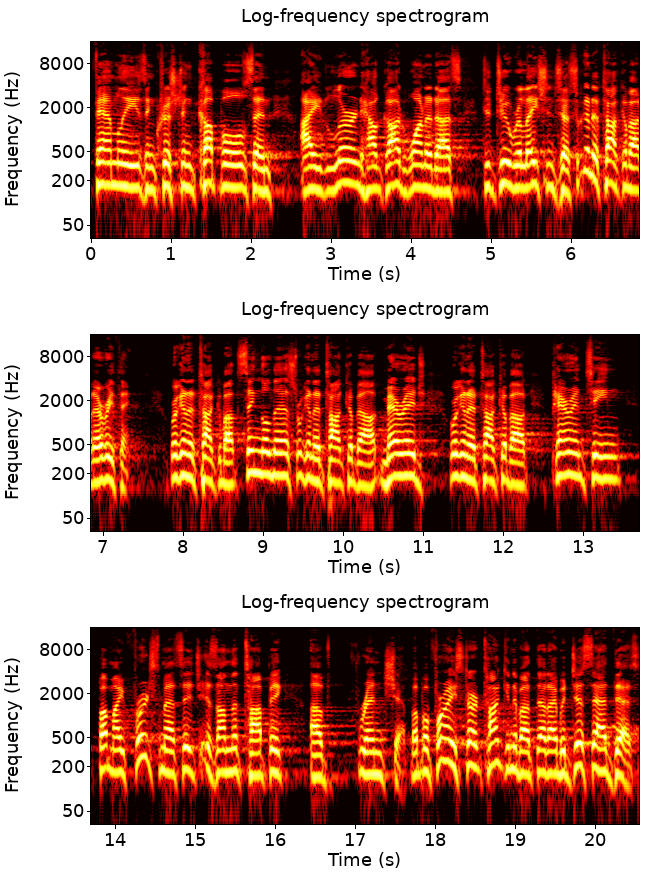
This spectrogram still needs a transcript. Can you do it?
families and Christian couples and I learned how God wanted us to do relationships. We're going to talk about everything. We're going to talk about singleness. We're going to talk about marriage. We're going to talk about parenting. But my first message is on the topic of friendship. But before I start talking about that, I would just add this.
